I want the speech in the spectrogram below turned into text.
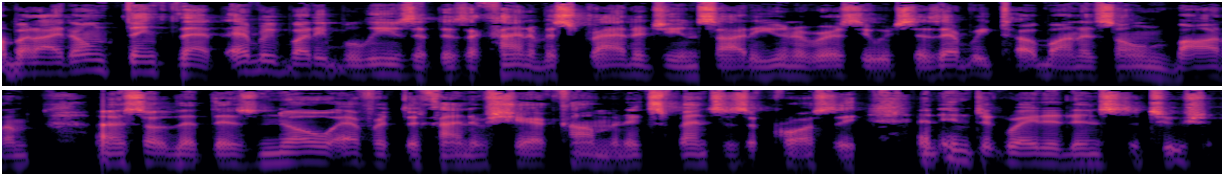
Uh, but I don't think that everybody believes that there's a kind of a strategy inside a university which says every tub on its own bottom, uh, so that there's no effort to kind of share common expenses across the, an integrated institution.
